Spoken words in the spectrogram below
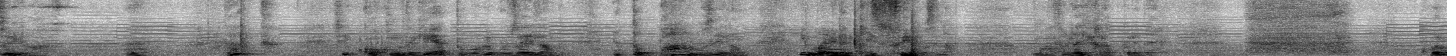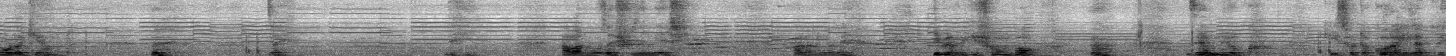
কাজ হইল হ্যাঁ? সে কখন থেকে এতভাবে বুঝাইলাম, এত বার বুঝাইলাম, এই মায়েরা কিছুই বোঝে না। মাথাটাই খারাপ করে দেয়। করবোটা কি আমরা হ্যাঁ? যাই, দেখি, আবার বোঝাই সুঝে নিয়ে আসি। আর আল্লাহ এইভাবে কি সম্ভব? হ্যাঁ? যেমনি হোক কিছুটা করাই লাগবে।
